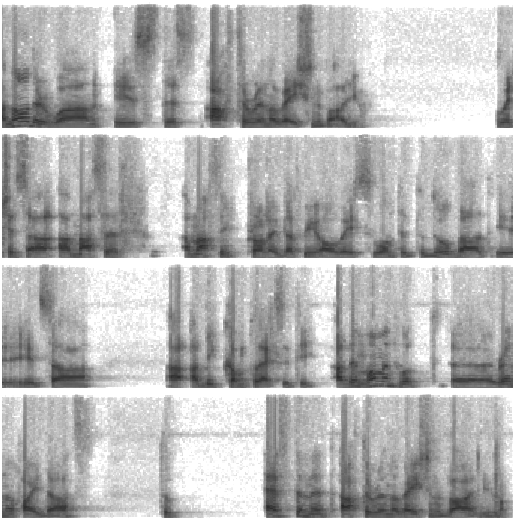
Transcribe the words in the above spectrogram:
another one is this after renovation value, which is a, a massive a massive project that we always wanted to do, but it, it's a, a, big complexity. At the moment, what uh, does to estimate after renovation value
